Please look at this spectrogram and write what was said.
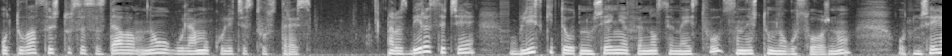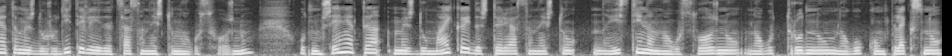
от това също се създава много голямо количество стрес. Разбира се, че близките отношения в едно семейство са нещо много сложно. Отношенията между родители и деца са нещо много сложно. Отношенията между майка и дъщеря са нещо наистина много сложно, много трудно, много комплексно.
